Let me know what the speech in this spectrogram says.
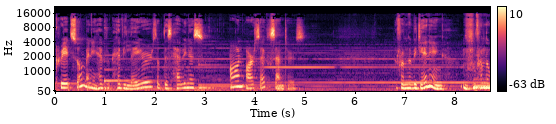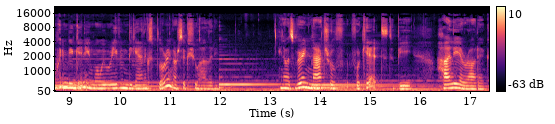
create so many heavy, heavy layers of this heaviness on our sex centers. From the beginning, from the very beginning, when we were even began exploring our sexuality, you know, it's very natural for, for kids to be highly erotic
